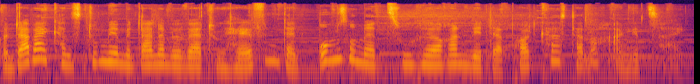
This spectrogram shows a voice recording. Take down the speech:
Und dabei kannst du mir mit deiner Bewertung helfen, denn umso mehr Zuhörern wird der Podcast dann auch angezeigt.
